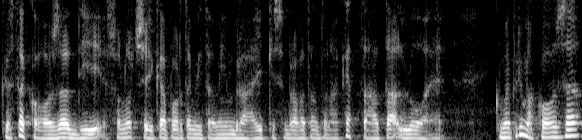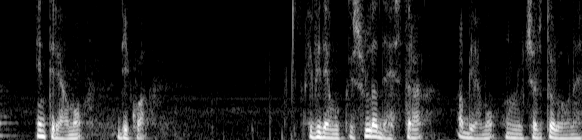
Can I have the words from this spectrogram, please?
questa cosa di sono cieca, portami i tomi in braille, che sembrava tanto una cazzata, lo è. Come prima cosa entriamo di qua e vediamo che sulla destra abbiamo un lucertolone.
